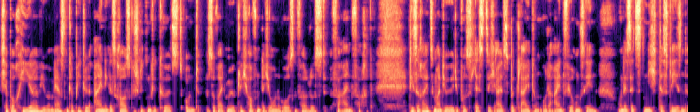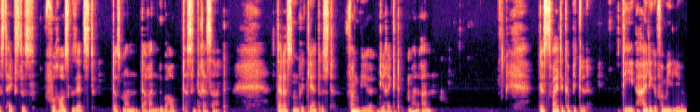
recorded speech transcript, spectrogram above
Ich habe auch hier, wie beim ersten Kapitel, einiges rausgeschnitten, gekürzt und, soweit möglich, hoffentlich ohne großen Verlust, vereinfacht. Diese Reihe zum Antiödipus lässt sich als Begleitung oder Einführung sehen und ersetzt nicht das Lesen des Textes, vorausgesetzt, dass man daran überhaupt das Interesse hat. Da das nun geklärt ist, fangen wir direkt mal an. Das zweite Kapitel die heilige Familie,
